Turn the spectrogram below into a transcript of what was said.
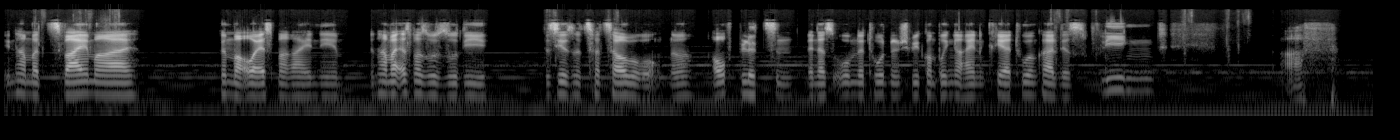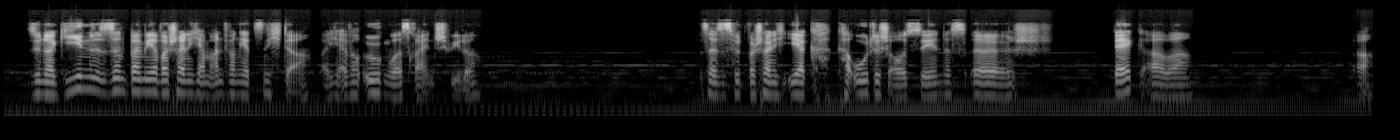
Den haben wir zweimal. Können wir auch erstmal reinnehmen. Dann haben wir erstmal so, so die. Das hier ist eine Verzauberung, ne? Aufblitzen. Wenn das oben der Toten ins Spiel kommt, bringe eine Kreaturenkarte, das fliegend. Ach, Synergien sind bei mir wahrscheinlich am Anfang jetzt nicht da, weil ich einfach irgendwas reinspiele. Das heißt, es wird wahrscheinlich eher chaotisch aussehen, das äh, Deck, aber ja,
